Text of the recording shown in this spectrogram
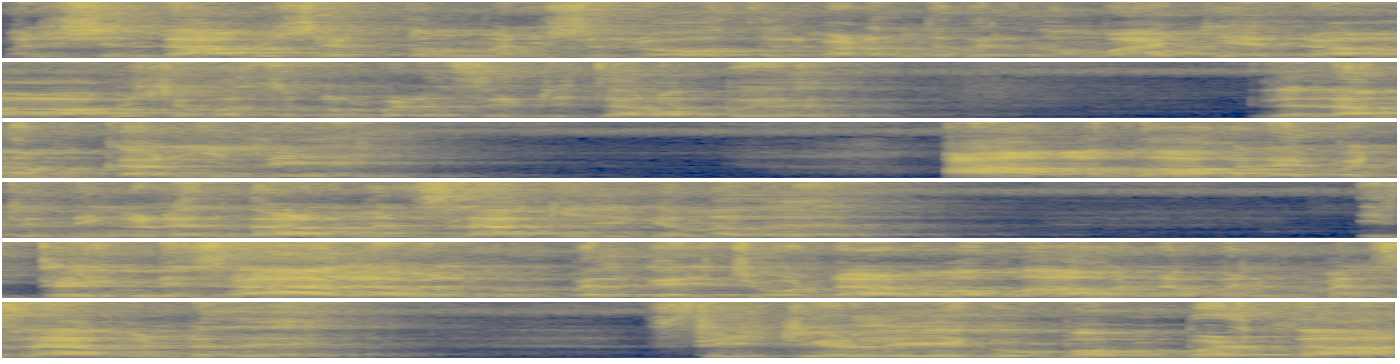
മനുഷ്യന്റെ ആവശ്യത്വം മനുഷ്യൻ ലോകത്തിൽ കടന്നു വരുന്ന മുമ്പായിട്ട് എല്ലാ ആവശ്യ വസ്തുക്കളും ഇവിടെ സൃഷ്ടിച്ച റബ്ബ്. ഇതെല്ലാം നമുക്കറിയില്ലേ? ആ അള്ളാഹുവിനെ പറ്റി നിങ്ങൾ എന്താണ് മനസ്സിലാക്കിയിരിക്കുന്നത്? ഇത്രയും നിസാരവൽക്കരിച്ചുകൊണ്ടാണ് അള്ളാഹുവിനെ മനസ്സിലാക്കേണ്ടത്. സൃഷ്ടികളിലേക്ക് ഉപമപ്പെടുത്താം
